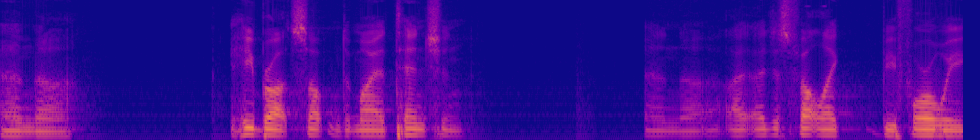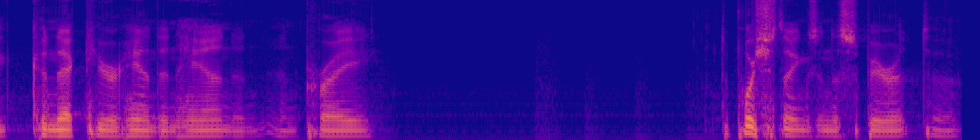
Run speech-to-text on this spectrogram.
And uh, he brought something to my attention, and uh, I, I just felt like before we connect here hand in hand and, and pray, to push things in the Spirit. To,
